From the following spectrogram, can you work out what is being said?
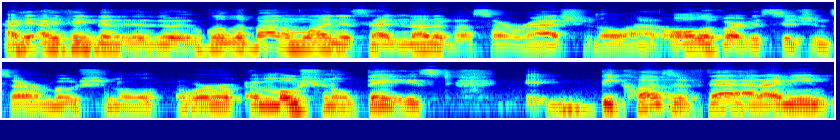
I, I think that the, well, the bottom line is that none of us are rational. Uh, all of our decisions are emotional or emotional based. Because of that, I mean,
